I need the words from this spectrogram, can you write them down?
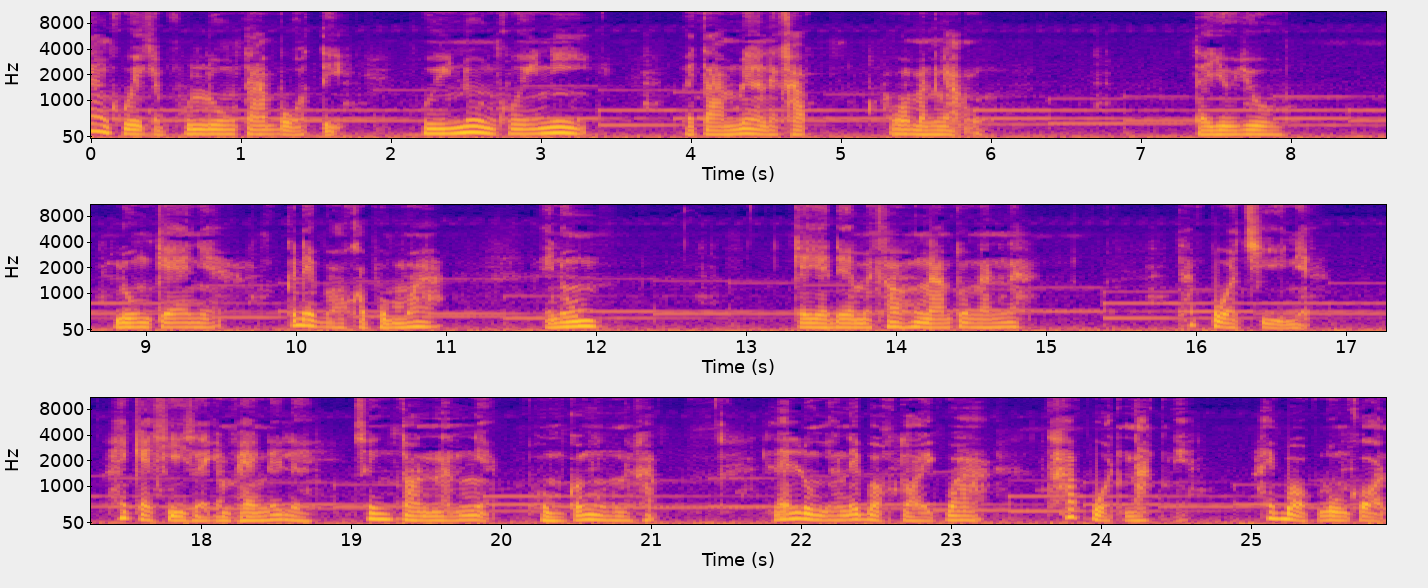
นั่งคุยกับคุณลุงตามปกติ คุยนู่นคุยนี่ ไปตามเรื่องเลยครับ เพราะว่ามันเหงา แต่อยู่ๆลุงแกเนี่ยก็ได้บอกกับผมว่า ไอ้นุ่มแกอย่าเดินมาเข้าห้องน้ำตรงนั้นนะถ้าปวดฉี่เนี่ย ให้แกฉี่ใส่กำแพงได้เลย ซึ่งตอนนั้นเนี่ยผมก็งงนะครับ และลุงยังได้บอกต่ออีกว่า ถ้าปวดหนักเนี่ยให้บอกลุงก่อน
